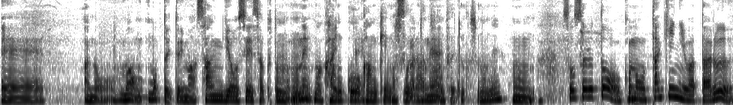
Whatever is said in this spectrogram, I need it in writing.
えーあの、まあ、もっと言うと今、産業政策とかもね、うんうん、まあ、観光関係もすごいたくさん増えてますもんね。うん。そうすると、この多岐にわたる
